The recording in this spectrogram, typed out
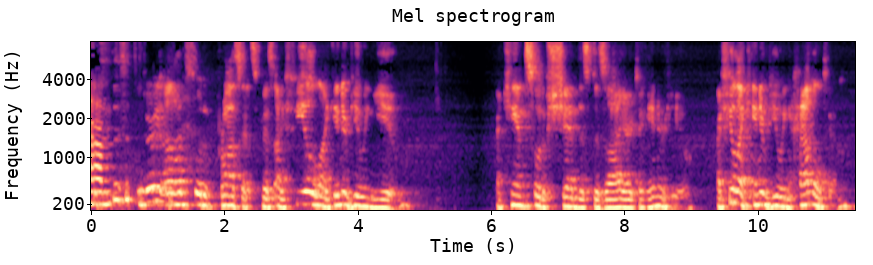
Um, this is a very odd sort of process because I feel like interviewing you, I can't sort of shed this desire to interview. I feel like interviewing Hamilton.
